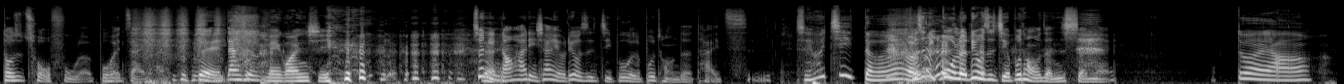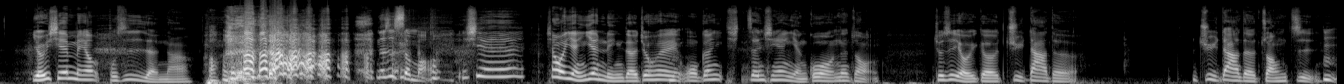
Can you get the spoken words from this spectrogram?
都是错付了，不会再来。对，但是没关系。所以你脑海里现在有六十几部的不同的台词，谁会记得？可是你过了六十几不同的人生哎、欸。对啊，有一些没有不是人啊，那是什么？一些像我演燕玲的，就会、嗯、我跟曾心燕演过那种。就是有一个巨大的、巨大的装置，嗯，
